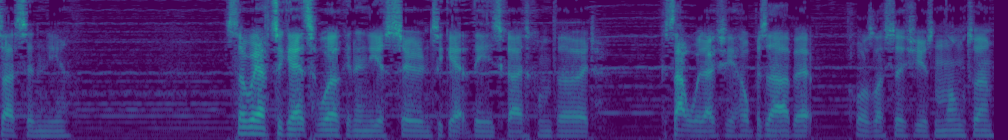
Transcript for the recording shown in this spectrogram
That's India. So we have to get to work in India soon to get these guys converted. Because that would actually help us out a bit. Cause less issues in the long term.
